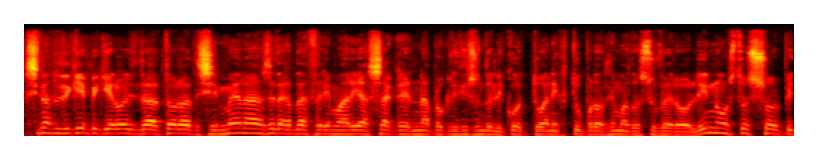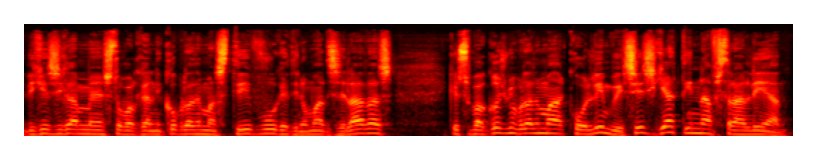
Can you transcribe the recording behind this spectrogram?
Στην αθλητική επικαιρότητα τώρα της ημέρας δεν τα καταφέρει η Μαρία Σάκκαρη να προκριθεί στον τελικό του ανοιχτού πρωταθλήματος του Βερολίνου. Ωστόσο, επιτυχίες είχαμε στο Βαλκανικό πρωτάθλημα Στίβου για την ομάδα της Ελλάδας και στο Παγκόσμιο πρωτάθλημα Κολύμβησης για την Αυστραλία.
